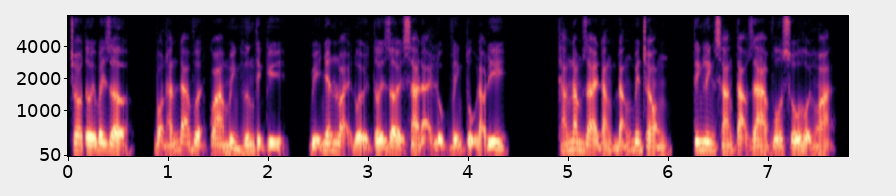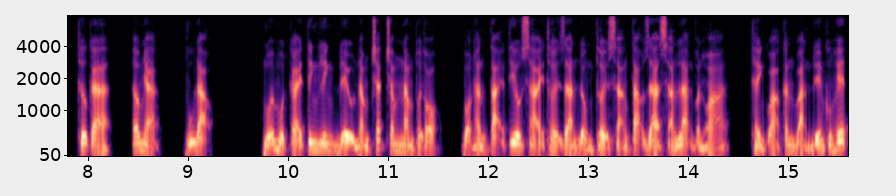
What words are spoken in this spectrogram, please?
Cho tới bây giờ, bọn hắn đã vượt qua mình hương thịnh kỳ, bị nhân loại đổi tới rời xa đại lục vĩnh tụ đảo đi. Tháng năm dài đằng đắng bên trong, tinh linh sáng tạo ra vô số hội họa, thơ ca, âm nhạc, vũ đạo. Mỗi một cái tinh linh đều nắm chắc trăm năm tuổi thọ, bọn hắn tại tiêu xài thời gian đồng thời sáng tạo ra sán lạn văn hóa, thành quả căn bản đến không hết.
